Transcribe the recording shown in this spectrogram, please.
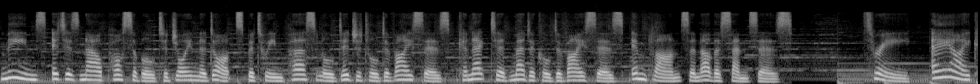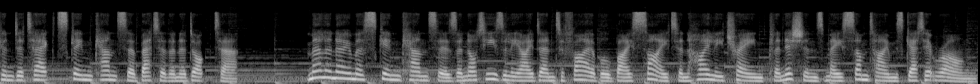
means it is now possible to join the dots between personal digital devices, connected medical devices, implants and other sensors. 3. AI can detect skin cancer better than a doctor. Melanoma skin cancers are not easily identifiable by sight and highly trained clinicians may sometimes get it wrong.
